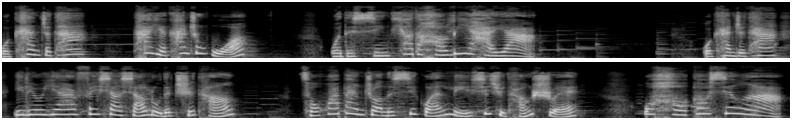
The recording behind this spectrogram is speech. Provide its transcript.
我看着它，它也看着我，我的心跳得好厉害呀！我看着它一溜烟儿飞向小鲁的池塘，从花瓣状的吸管里吸取糖水，我好高兴啊！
